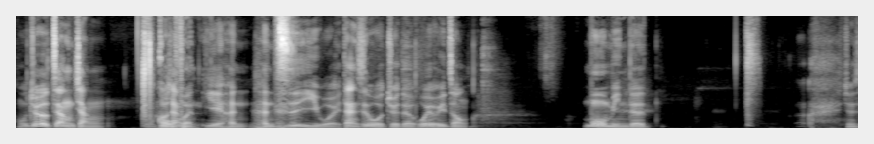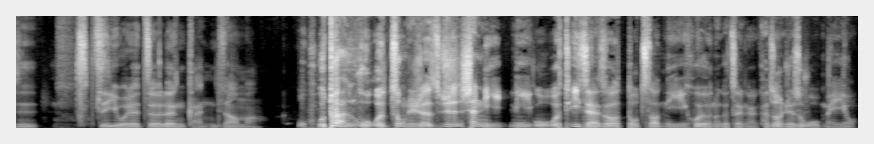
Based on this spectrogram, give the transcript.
我觉得我这样讲好像过分也很很自以为，但是我觉得我有一种莫名的，就是自以为的责任感，你知道吗？我我对啊，我我重点就是就是像你你我我一直来说都知道你会有那个真感，可重点就是我没有。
